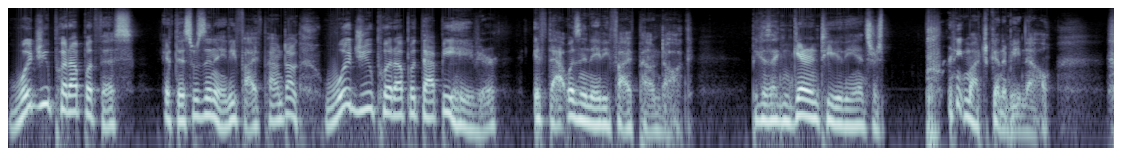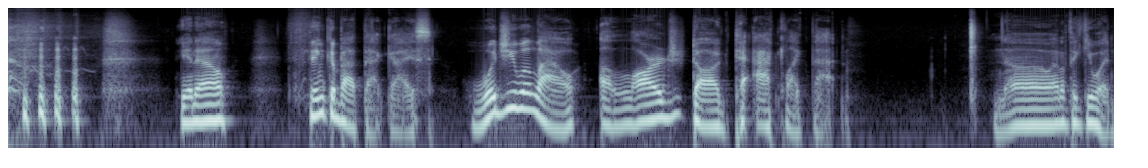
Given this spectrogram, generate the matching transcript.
would you put up with this if this was an 85 pound dog? Would you put up with that behavior if that was an 85 pound dog? Because I can guarantee you the answer is pretty much going to be no. you know, think about that, guys. Would you allow a large dog to act like that? No, I don't think you would.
